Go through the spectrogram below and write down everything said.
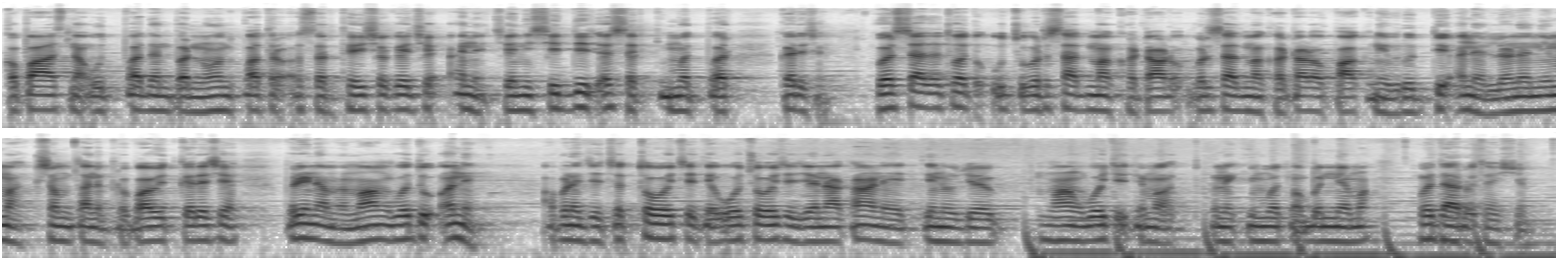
કપાસના ઉત્પાદન પર નોંધપાત્ર અસર થઈ શકે છે અને જેની સીધી જ અસર કિંમત પર કરે છે. વરસાદ અથવા તો ઉચ્ચ વરસાદમાં ઘટાડો વરસાદમાં ઘટાડો પાકની વૃદ્ધિ અને લણણીમાં ક્ષમતાને પ્રભાવિત કરે છે. પરિણામે માંગ વધુ અને આપણે જે જથ્થો હોય છે તે ઓછો હોય છે, જેના કારણે તેનું જે માંગ હોય છે તેમાં અને કિંમતમાં બંનેમાં વધારો થાય છે.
